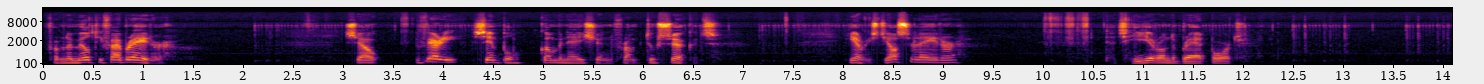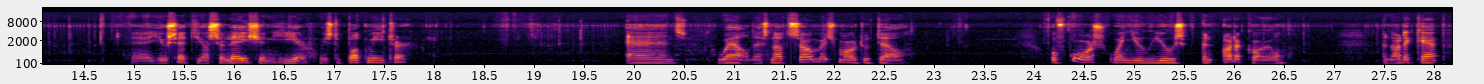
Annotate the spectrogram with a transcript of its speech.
from the multivibrator. So very simple combination from two circuits. Here is the oscillator. That's here on the breadboard uh, you set the oscillation here with the pot meter. And well there's not so much more to tell. Of course when you use another coil another cap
